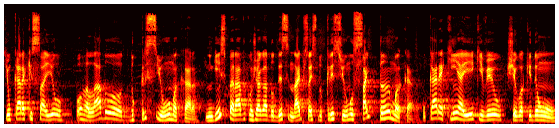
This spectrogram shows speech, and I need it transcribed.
Que um cara que saiu, porra, lá do, do Criciúma, cara. Ninguém esperava que um jogador desse naipe saísse do Criciúma, o Saitama, cara. O carequinha aí que veio, chegou aqui, deu um,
